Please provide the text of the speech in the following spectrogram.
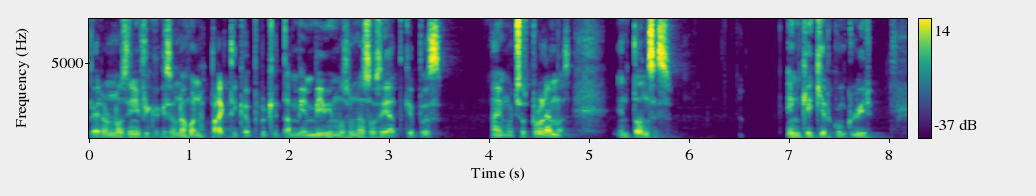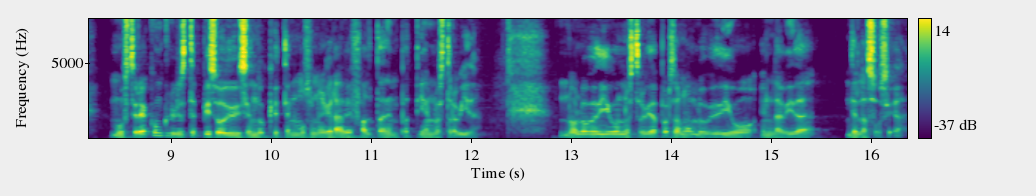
pero no significa que sea una buena práctica, porque también vivimos una sociedad que pues hay muchos problemas. Entonces, ¿en qué quiero concluir? Me gustaría concluir este episodio diciendo que tenemos una grave falta de empatía en nuestra vida. No lo digo en nuestra vida personal, lo digo en la vida de la sociedad.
